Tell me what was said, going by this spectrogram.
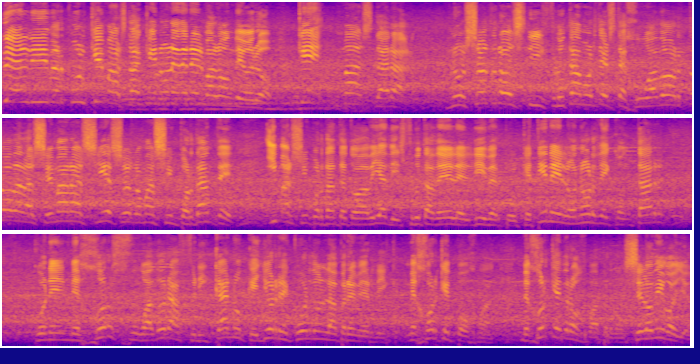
Del Liverpool. ¿Qué más da que no le den el balón de oro? ¿Qué más dará? Nosotros disfrutamos de este jugador todas las semanas y eso es lo más importante. Y más importante todavía, disfruta de él el Liverpool, que tiene el honor de contar con el mejor jugador africano que yo recuerdo en la Premier League. Mejor que Pogba, mejor que Drogba, perdón. Se lo digo yo,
